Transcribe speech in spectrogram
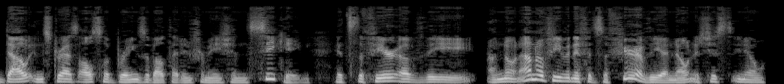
doubt and stress also brings about that information seeking. It's the fear of the unknown. I don't know if even if it's the fear of the unknown, it's just, you know,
